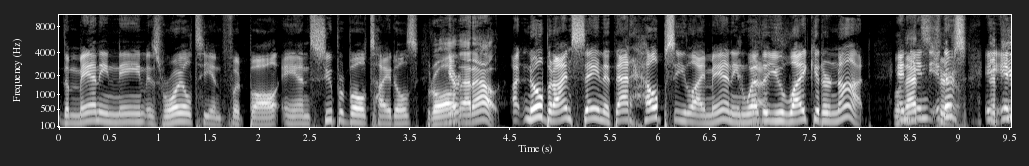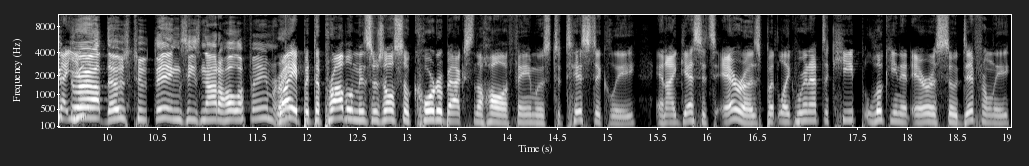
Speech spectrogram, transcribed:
the Manning name is royalty in football, and Super Bowl titles. Throw all that out. Uh, no, but I'm saying that that helps Eli Manning, It whether does. you like it or not. Well, and, that's and true. there's- If and you throw out those two things, he's not a Hall of Famer. Right, but the problem is there's also quarterbacks in the Hall of Fame who statistically, and I guess it's eras, but like we're gonna have to keep looking at eras so differently.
